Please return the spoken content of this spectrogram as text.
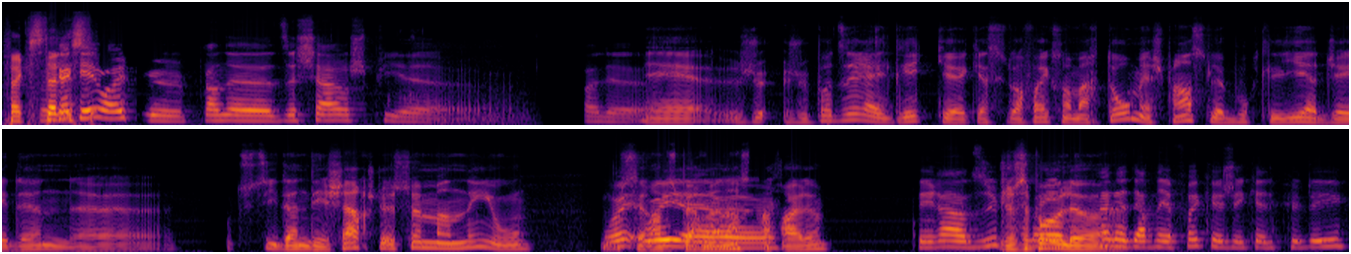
Fait que c'était. ok, ouais, je peux prendre euh, 10 charges, puis. Euh, le- Mais je, je veux pas dire à Eldrick euh, qu'est-ce qu'il doit faire avec son marteau, mais je pense que le bouclier à Jaden, euh, faut-tu qu'il donne des charges dessus à un moment donné ou, ou Ouais, c'est oui, rendu permanent cette euh, affaire-là? T'es rendu. Je sais pour pas, là. La dernière fois que j'ai calculé.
